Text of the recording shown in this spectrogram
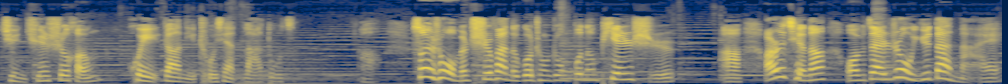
菌群失衡，会让你出现拉肚子啊。所以说，我们吃饭的过程中不能偏食啊，而且呢，我们在肉、鱼、蛋、奶，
